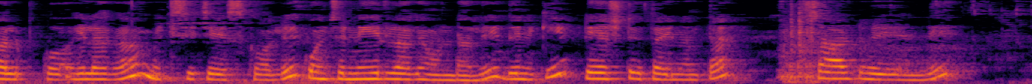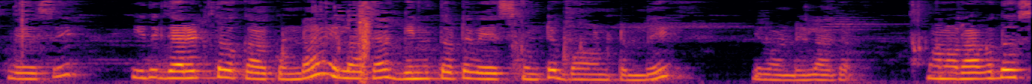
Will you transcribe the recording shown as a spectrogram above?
కలుపుకో ఇలాగా మిక్సీ చేసుకోవాలి. కొంచెం నీరులాగే ఉండాలి. దీనికి టేస్ట్కి తగినంత సాల్ట్ వేయండి. వేసి ఇది గరిటతో కాకుండా ఇలాగా గిన్నెతోటే వేసుకుంటే బాగుంటుంది. ఇవ్వండి ఇలాగా. మనం రవ్వ దోశ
